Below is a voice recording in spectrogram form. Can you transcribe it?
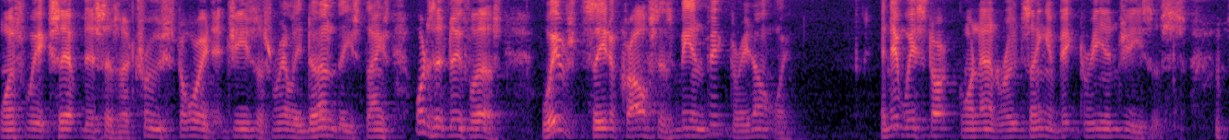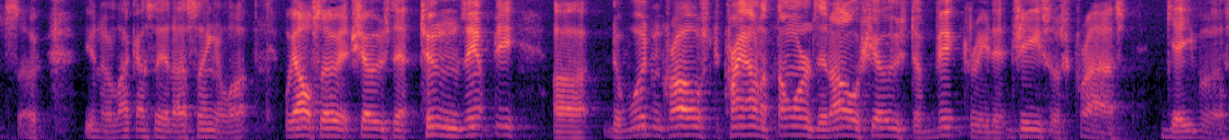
Once we accept this as a true story that Jesus really done these things, what does it do for us? We see the cross as being victory, don't we? And then we start going down the road singing victory in Jesus. so, you know, like I said, I sing a lot. We also, it shows that tomb's empty. Uh, the wooden cross, the crown of thorns, it all shows the victory that Jesus Christ gave us.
